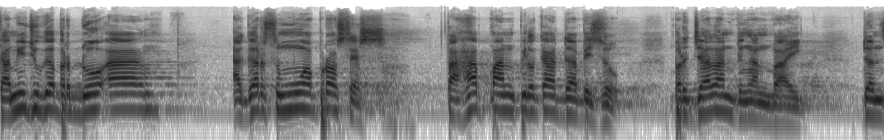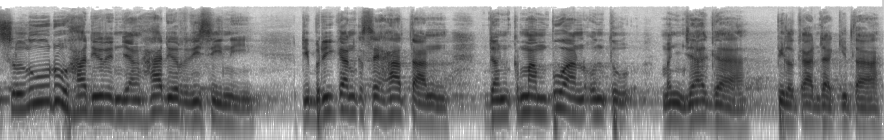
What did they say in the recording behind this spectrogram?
Kami juga berdoa agar semua proses tahapan pilkada besok berjalan dengan baik dan seluruh hadirin yang hadir di sini diberikan kesehatan dan kemampuan untuk menjaga pilkada kita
